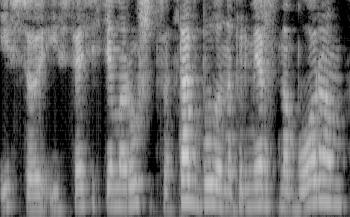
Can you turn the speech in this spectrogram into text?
и все, и вся система рушится. Так было, например, с набором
